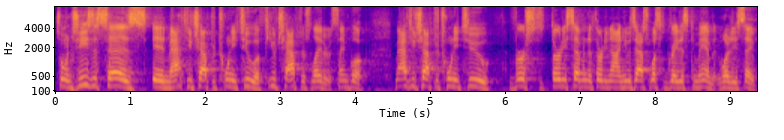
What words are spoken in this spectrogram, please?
So, when Jesus says in Matthew chapter 22, a few chapters later, same book, Matthew chapter 22, verse 37 to 39, he was asked, What's the greatest commandment? And what did he say?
